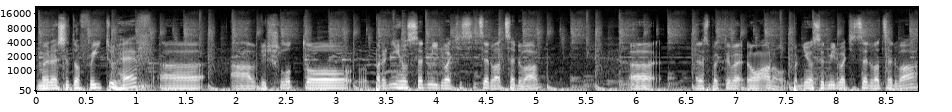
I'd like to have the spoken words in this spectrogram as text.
jmenuje se to Free to Have a, a vyšlo to 1.7.2022, eh, respektive, no ano, 1.7.2022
